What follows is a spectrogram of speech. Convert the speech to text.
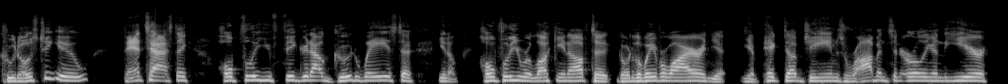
kudos to you. Fantastic. Hopefully you figured out good ways to, you know, hopefully you were lucky enough to go to the waiver wire and you you picked up James Robinson earlier in the year.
